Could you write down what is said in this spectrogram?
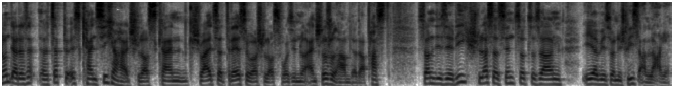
Nun, der Rezeptor ist kein Sicherheitsschloss, kein Schweizer Tresorschloss, wo Sie nur einen Schlüssel haben, der da passt, sondern diese Riechschlösser sind sozusagen eher wie so eine Schließanlage.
